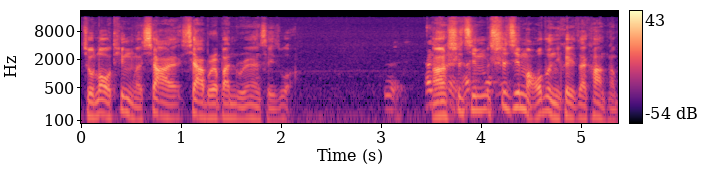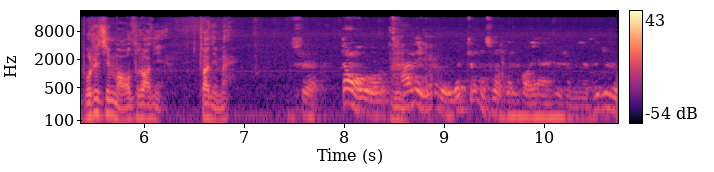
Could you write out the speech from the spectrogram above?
就落定了。下下波班主任谁做？对，啊，是金是金毛子，你可以再看看。不是金毛子，抓紧抓紧卖。是，但我他那边有一个政策很讨厌是什么呀？他就是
